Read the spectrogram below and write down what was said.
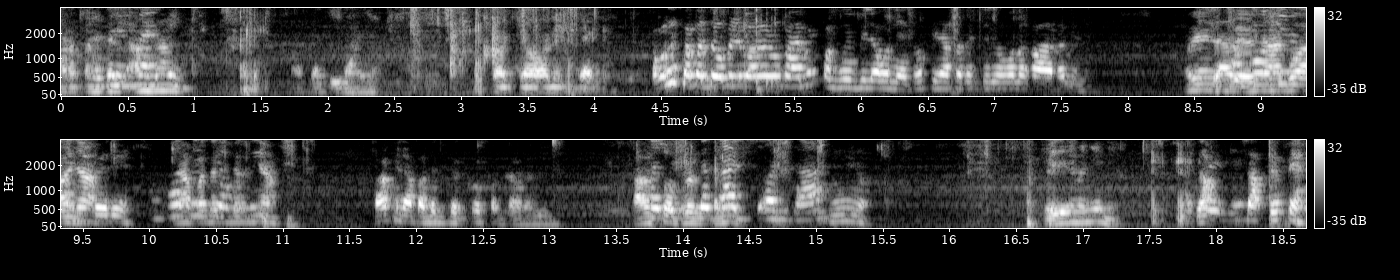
Para tanggal ang timing? Tatati tayo. Ito, chocolate guys. Ako nagpapadouble ako ng kakamit pag may bilang ko nito. Pinapadagdag ako ng kakamit. O yun lang, yung nagawa niya. Pwede. Napadagdag niya. Ah, pinapadagdag ko pag kakamit. Tapos sobrang tamis. Nag-adds on ka? Hmm. Pwede naman yun eh. Na, sakto yung pera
